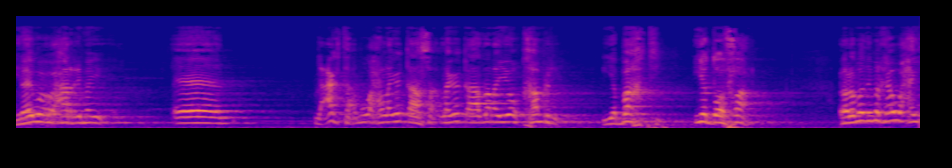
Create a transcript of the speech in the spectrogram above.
ilahay wuxuu xarimay lacagta ama waxa laga qaas laga qaadanayo khamri iyo bakti iyo doofaar culamadii markaa waxay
